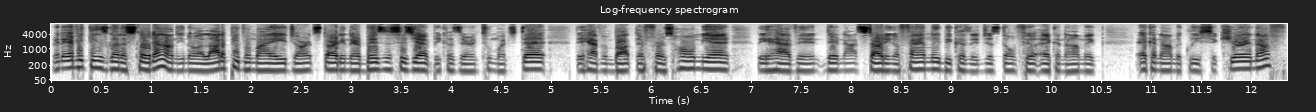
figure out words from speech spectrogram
And everything's going to slow down. You know, a lot of people my age aren't starting their businesses yet because they're in too much debt. They haven't bought their first home yet. They haven't, they're not starting a family because they just don't feel economic, economically secure enough.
